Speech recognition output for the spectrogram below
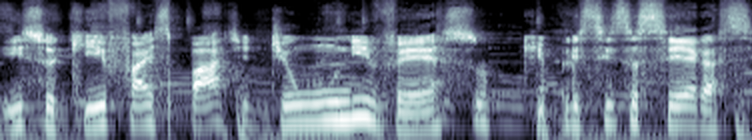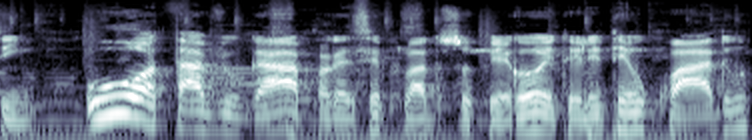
isso aqui faz parte de um universo que precisa ser assim. O Otávio Gá, por exemplo, lá do Super 8, ele tem o quadro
